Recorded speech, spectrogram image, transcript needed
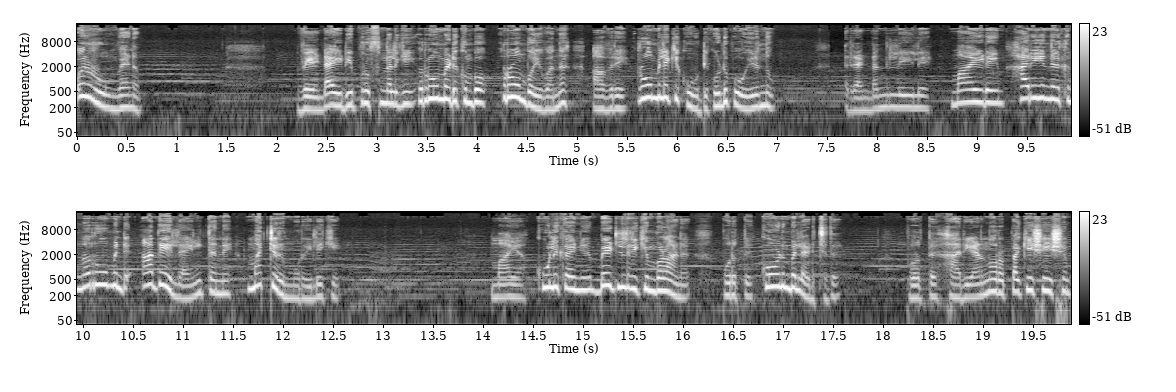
ഒരു റൂം വേണം. വേണ്ട ഐ ഡി പ്രൂഫ് നൽകി റൂം എടുക്കുമ്പോൾ റൂം ബോയ് വന്ന് അവരെ റൂമിലേക്ക് കൂട്ടിക്കൊണ്ടു പോയിരുന്നു. രണ്ടാം നിലയിലെ മായയുടെയും ഹരിയും നിൽക്കുന്ന റൂമിന്റെ അതേ ലൈനിൽ തന്നെ മറ്റൊരു മുറിയിലേക്ക്. മായ കൂളി കഴിഞ്ഞ് ബെഡിലിരിക്കുമ്പോഴാണ് പുറത്ത് കോണുമ്പൽ അടിച്ചത്. പുറത്ത് ഹരിയാണെന്ന് ഉറപ്പാക്കിയ ശേഷം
